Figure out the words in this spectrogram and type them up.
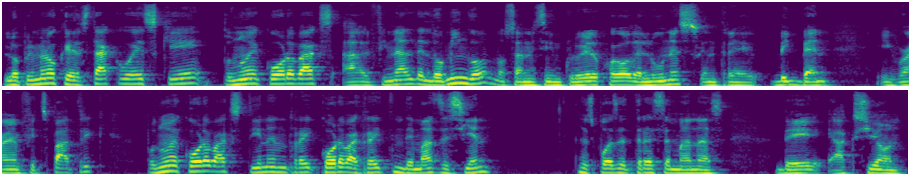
Lo primero que destaco es que pues, nueve quarterbacks al final del domingo, o sea, sin incluir el juego de lunes entre Big Ben y Ryan Fitzpatrick, pues nueve quarterbacks tienen quarterback rating de más de 100 después de tres semanas de acción.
